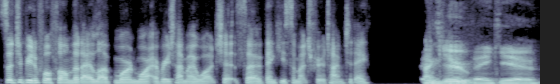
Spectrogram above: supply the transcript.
such a beautiful film that I love more and more every time I watch it. So thank you so much for your time today. Thank you. Thank you.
